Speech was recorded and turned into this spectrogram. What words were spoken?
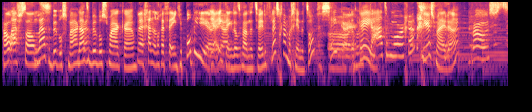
hou La- afstand. Laat de bubbel smaken. Laat de bubbels smaken. Wij gaan er nog even eentje poppen hier. Ja, ik ja. denk dat we aan de tweede fles gaan beginnen, toch? Zeker. Oh, Oké. wordt een kater morgen. Cheers meiden. Proost.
